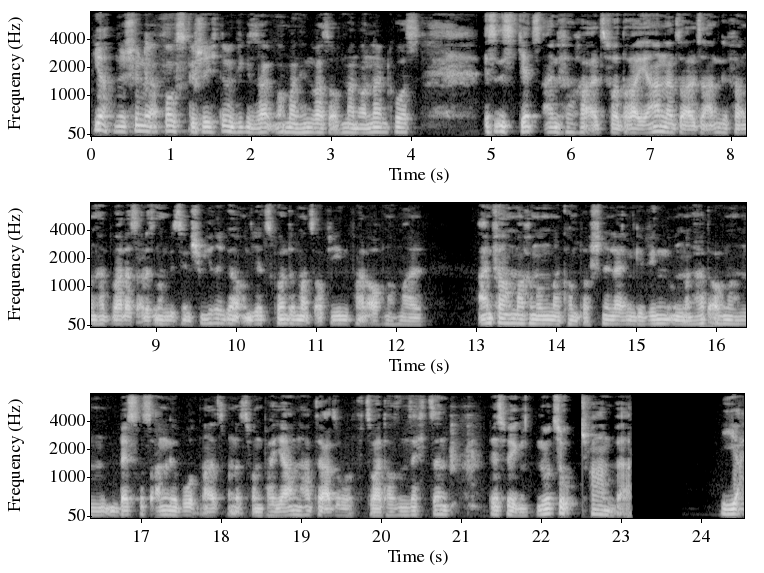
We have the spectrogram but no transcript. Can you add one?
Ja, eine schöne Erfolgsgeschichte. Wie gesagt, nochmal ein Hinweis auf meinen Online-Kurs. Es ist jetzt einfacher als vor drei Jahren. Also als er angefangen hat, war das alles noch ein bisschen schwieriger und jetzt konnte man es auf jeden Fall auch nochmal einfach machen und man kommt auch schneller im Gewinn und man hat auch noch ein besseres Angebot, als man es vor ein paar Jahren hatte, also 2016. Deswegen nur zu Schwanberg. Ja,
